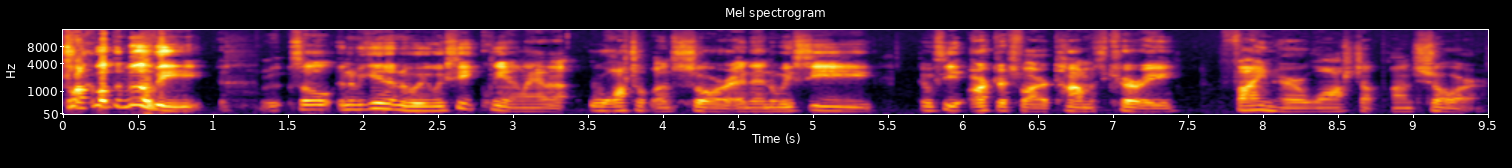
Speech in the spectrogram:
talk about the movie. So in the beginning of the movie, we see Queen Atlanna wash up on shore, and then we see then we see Arthur's father, Thomas Curry, find her washed up on shore.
